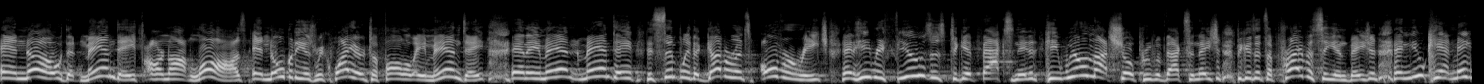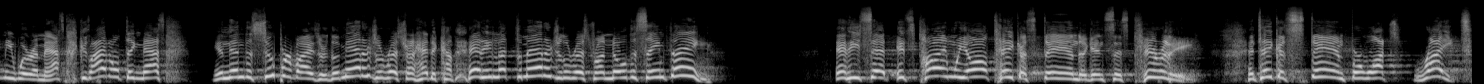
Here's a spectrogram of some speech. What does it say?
and know that mandates are not laws and nobody is required to follow a mandate. And a man, mandate is simply the government's overreach and he refuses to get vaccinated. He will not show proof of vaccination because it's a privacy invasion and you can't make me wear a mask because I don't think masks. And then the supervisor, the manager of the restaurant had to come and he let the manager of the restaurant know the same thing. And he said, It's time we all take a stand against this tyranny and take a stand for what's right.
